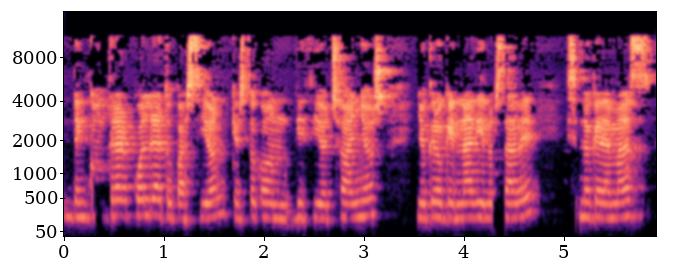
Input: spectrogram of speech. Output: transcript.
de encontrar cuál era tu pasión, que esto con 18 años yo creo que nadie lo sabe, sino que además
